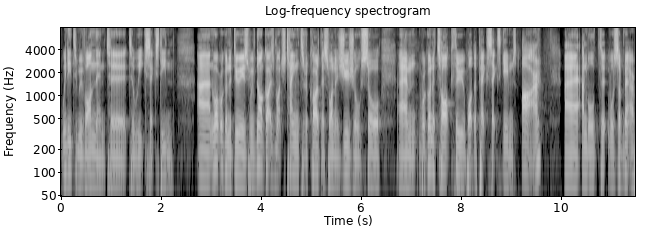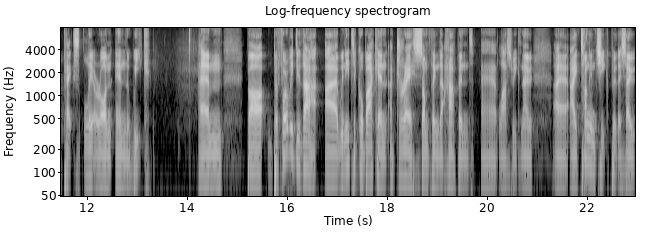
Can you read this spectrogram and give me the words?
we need to move on then to, to week 16. And what we're going to do is we've not got as much time to record this one as usual. So um, we're going to talk through what the pick six games are. Uh, and we'll we'll submit our picks later on in the week. Um, but before we do that, uh, we need to go back and address something that happened uh, last week. Now, uh, I tongue in cheek put this out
